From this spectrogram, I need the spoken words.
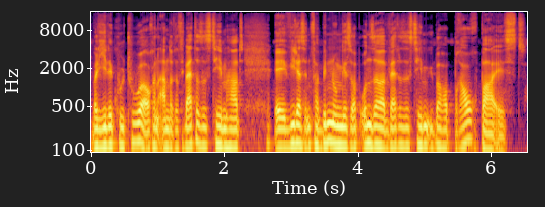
weil jede Kultur auch ein anderes Wertesystem hat, äh, wie das in Verbindung ist, ob unser Wertesystem überhaupt brauchbar ist.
